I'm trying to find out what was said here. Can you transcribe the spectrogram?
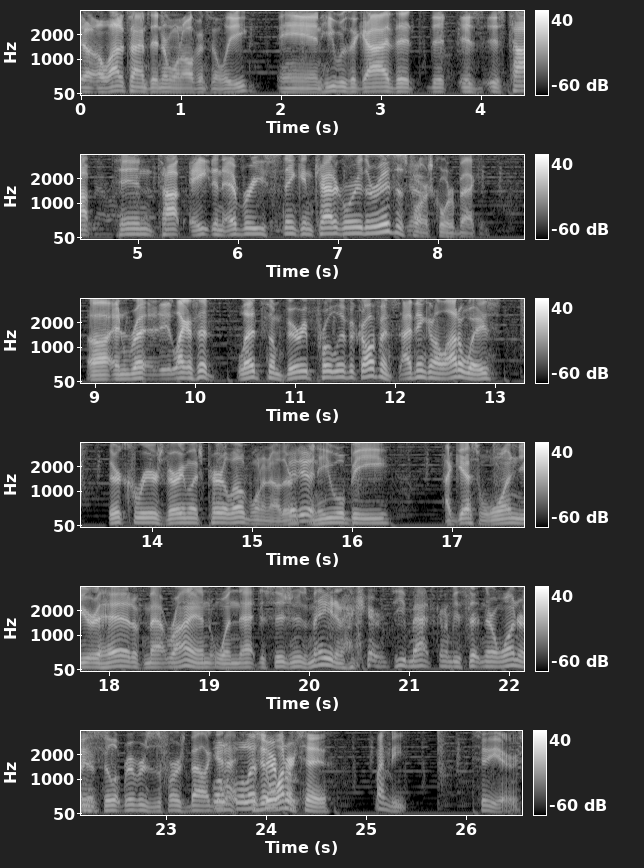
uh, a lot of times they never won offense in the league. And he was a guy that that is is top ten, top eight in every stinking category there is as far as quarterbacking. Uh, and re- like I said, led some very prolific offense. I think in a lot of ways, their careers very much paralleled one another. It is. And he will be, I guess, one year ahead of Matt Ryan when that decision is made. And I guarantee Matt's going to be sitting there wondering if Philip Rivers is the first ballot guy. Well, well, let's is it hear one or two? Might be two years.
